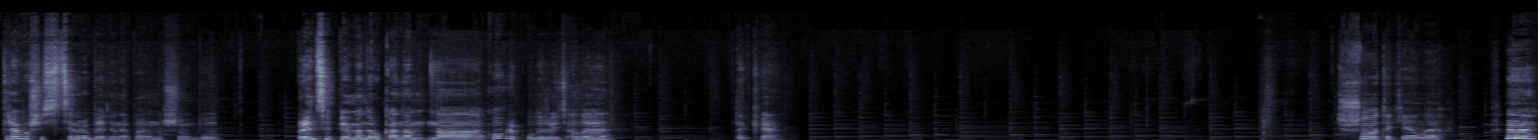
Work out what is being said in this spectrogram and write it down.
Треба щось з цим робити, напевно, що, бо в принципі, в мене рука на, на коврику лежить, але таке. Що таке, Олег?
